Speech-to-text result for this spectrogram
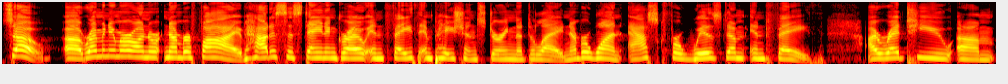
So, uh, Roman numeral number five how to sustain and grow in faith and patience during the delay. Number one, ask for wisdom in faith. I read to you um,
